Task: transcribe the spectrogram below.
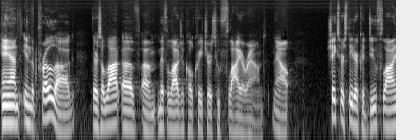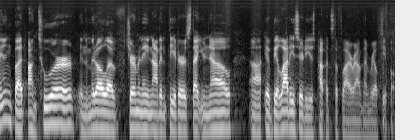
and in the prologue, there's a lot of um, mythological creatures who fly around. Now, Shakespeare's theater could do flying, but on tour in the middle of Germany, not in theaters that you know, uh, it would be a lot easier to use puppets to fly around than real people.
